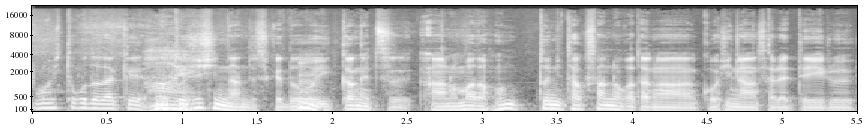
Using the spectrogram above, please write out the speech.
もう一言だけ、はい。能登地震なんですけど、うん。1か月あの、まだ本当にたくさんの方がこう避難されている、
